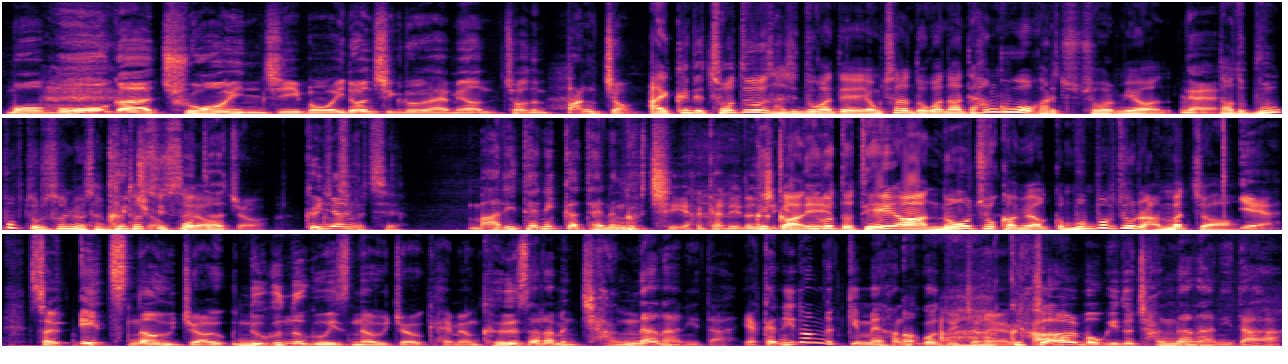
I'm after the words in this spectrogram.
뭐 뭐가 주어인지 뭐 이런 식으로 하면 저는 빵점. 아니 근데 저도 사실 누구한테 영철아 너가 나한테 한국어 가르쳐 줘면 네. 나도 문법적으로 설명 잘 못할. 수 있어요. 못하죠. 그냥 그렇지. 말이 되니까 되는 거지. 약간 이런 그러니까 식인데. 이것도 are no joke 하면 아까 문법적으로 안 맞죠. Yeah. So it's no joke. 누구 누구 is no joke 하면 그 사람은 장난 아니다. 약간 이런 느낌의 한국어도 아, 있잖아요. 그쵸. 가을 모기도 장난 아니다.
